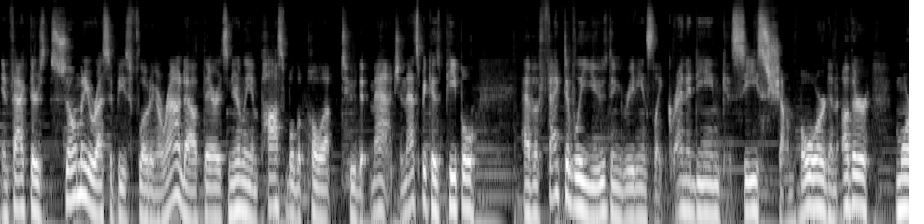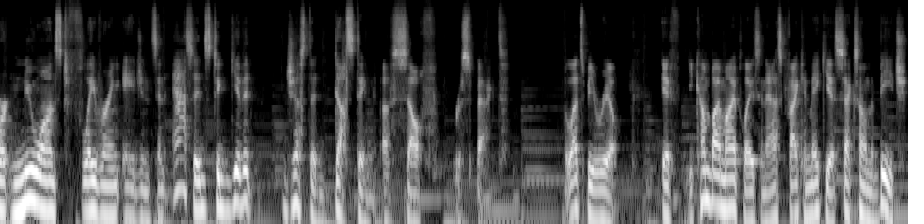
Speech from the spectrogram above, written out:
In fact, there's so many recipes floating around out there, it's nearly impossible to pull up two that match. And that's because people have effectively used ingredients like grenadine, cassis, chambord, and other more nuanced flavoring agents and acids to give it just a dusting of self respect. But let's be real. If you come by my place and ask if I can make you a sex on the beach,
